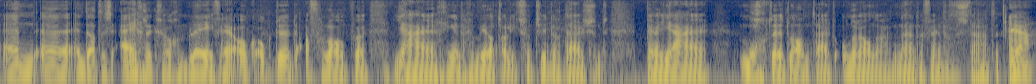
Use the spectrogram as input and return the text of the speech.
En, uh, en dat is eigenlijk zo gebleven. Hè. Ook, ook de, de afgelopen jaren gingen er gemiddeld al iets van 20.000 per jaar... mochten het land uit, onder andere naar de Verenigde Staten. Ja,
